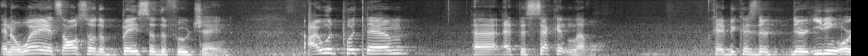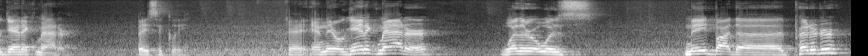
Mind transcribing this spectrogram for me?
in a way, it's also the base of the food chain. I would put them uh, at the second level, okay, because they're, they're eating organic matter, basically. Okay, and the organic matter, whether it was made by the predator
